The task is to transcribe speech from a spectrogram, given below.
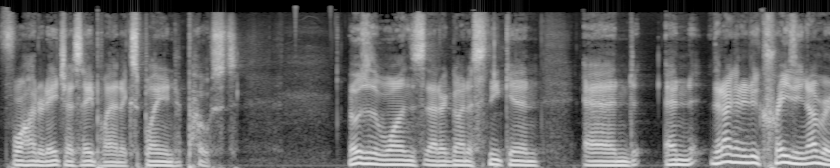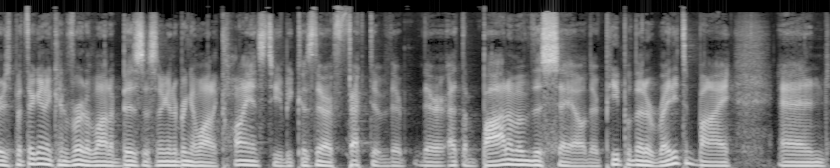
four hundred HSA plan explained post those are the ones that are going to sneak in and and they're not going to do crazy numbers, but they're going to convert a lot of business. They're going to bring a lot of clients to you because they're effective. They're they're at the bottom of the sale. They're people that are ready to buy and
